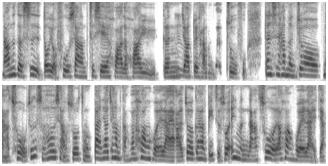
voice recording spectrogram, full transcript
然后那个是都有附上这些花的花语，跟就要对他们的祝福，但是他们就拿错。我那时候想说怎么办？要叫他们赶快换回来啊！就跟他们彼此说：“哎，你们拿错，要换回来。”这样。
